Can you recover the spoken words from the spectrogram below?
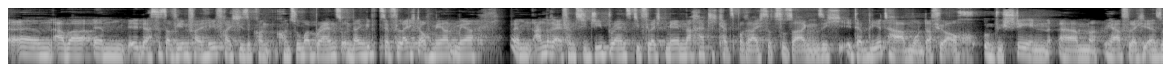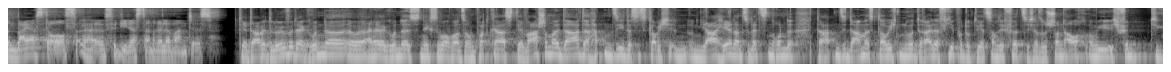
ähm, aber ähm, das ist auf jeden Fall hilfreich, diese Con Consumer Brands. Und dann gibt es ja vielleicht auch mehr und mehr ähm, andere FMCG-Brands, die vielleicht mehr im Nachhaltigkeitsbereich sozusagen sich etabliert haben und dafür auch irgendwie stehen. Ähm, ja, vielleicht eher so ein Bayersdorf, äh, für die das dann relevant ist. Der David Löwe, der Gründer, äh, einer der Gründer, ist nächste Woche bei uns auf dem Podcast. Der war schon mal da. Da hatten sie, das ist glaube ich ein Jahr her, dann zur letzten Runde, da hatten sie damals glaube ich nur drei oder vier Produkte. Jetzt haben sie 40. Also schon auch irgendwie, ich finde, die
